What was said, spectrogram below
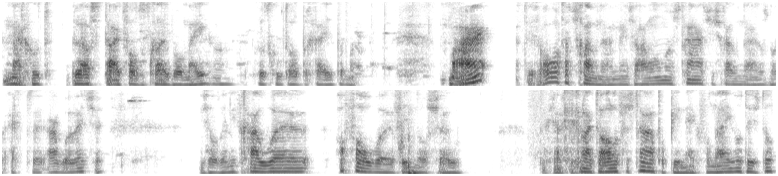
Maar goed, de laatste tijd valt het geloof wel mee. Ik het goed al begrepen. Maar, maar het is altijd schoon. Mensen houden allemaal een straatje schoon daar. Dat is nog echt uh, ouderwetse. Je zal er niet gauw afval vinden of zo. Dan krijg je gelijk de halve straat op je nek. Van, hé, wat is dat?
